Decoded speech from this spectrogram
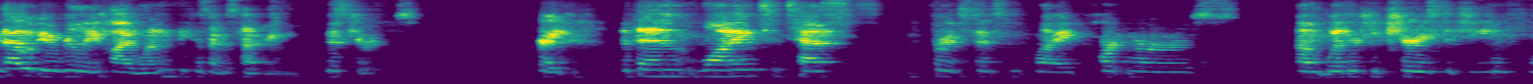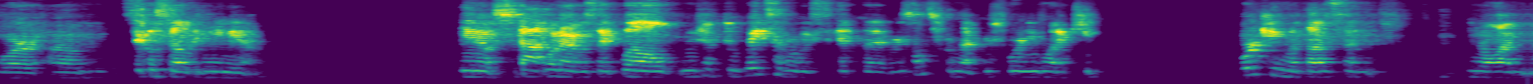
And that would be a really high one because I was having miscarriages. Right. But then wanting to test, for instance, my partner's um, whether he carries the gene for um, sickle cell anemia. You know, so that one I was like, well, we'd have to wait several weeks to get the results from that before you want to keep working with us. And, you know, I'm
